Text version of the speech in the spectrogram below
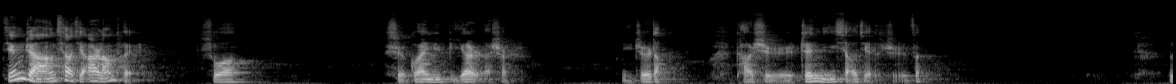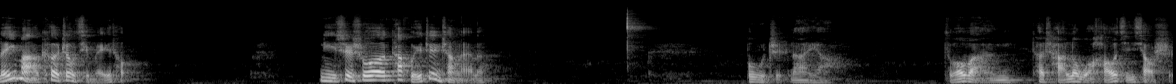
警长翘起二郎腿，说：“是关于比尔的事儿。你知道，他是珍妮小姐的侄子。”雷马克皱起眉头：“你是说他回镇上来了？”“不止那样，昨晚他缠了我好几小时。”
